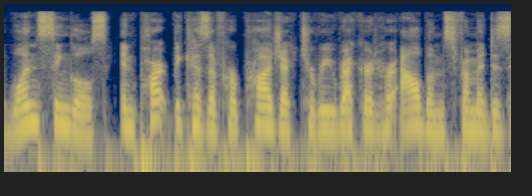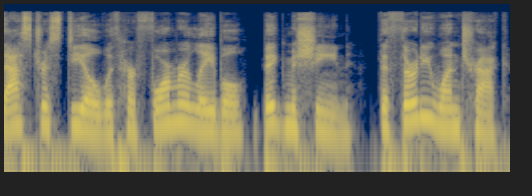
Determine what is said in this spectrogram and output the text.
1 singles, in part because of her project to re-record her albums from a disastrous deal with her former label, Big Machine. The 31-track,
